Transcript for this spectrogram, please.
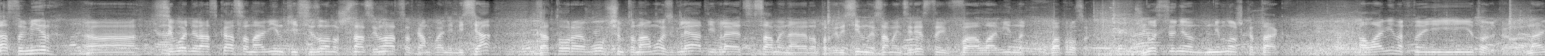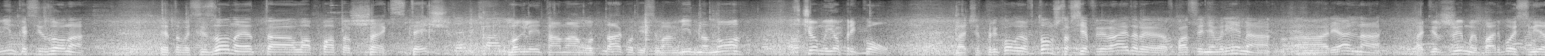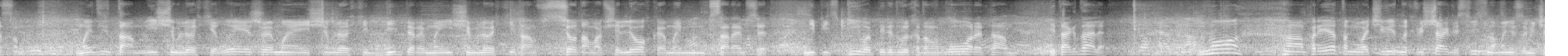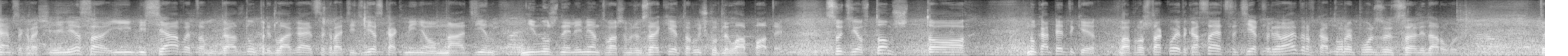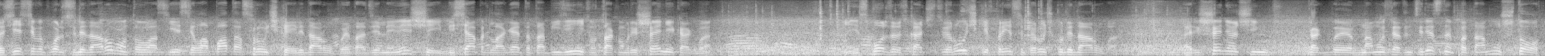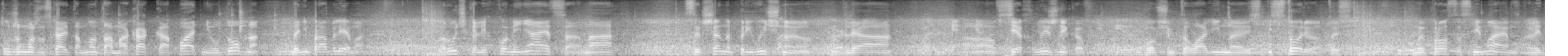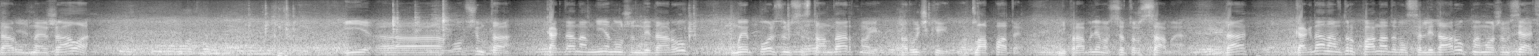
Здравствуй, мир! А, сегодня рассказ о новинке сезона 16-17 от компании Бися, которая, в общем-то, на мой взгляд, является самой, наверное, прогрессивной, самой интересной в лавинных вопросах. Но сегодня немножко так о лавинах, но и не только. Новинка сезона этого сезона это лопата Shack Stage. Выглядит она вот так вот, если вам видно, но в чем ее прикол? Значит, прикол ее в том, что все фрирайдеры в последнее время а, реально одержимы борьбой с весом. Мы там ищем легкие лыжи, мы ищем легкие биперы, мы ищем легкие, там все там вообще легкое, мы стараемся не пить пиво перед выходом в горы там и так далее. Но а, при этом в очевидных вещах действительно мы не замечаем сокращение веса, и BCA в этом году предлагает сократить вес как минимум на один ненужный элемент в вашем рюкзаке, это ручку для лопаты. Суть ее в том, что ну, опять-таки, вопрос такой, это касается тех фрирайдеров, которые пользуются ледорубами. То есть, если вы пользуетесь ледорубом, то у вас есть и лопата с ручкой, и ледоруб. Это отдельные вещи, и BCA предлагает это объединить вот в таком решении, как бы, использовать в качестве ручки, в принципе, ручку ледоруба. Решение очень, как бы, на мой взгляд, интересное, потому что тут же можно сказать, там, ну, там, а как копать, неудобно, да не проблема. Ручка легко меняется на совершенно привычную для э, всех лыжников, в общем-то, лавинную историю. То есть мы просто снимаем ледорубное жало и, э, в общем-то, когда нам не нужен ледоруб, мы пользуемся стандартной ручкой от лопаты. Не проблема, все то же самое. Да? Когда нам вдруг понадобился ледоруб, мы можем взять,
